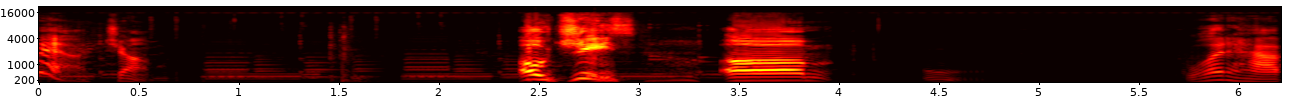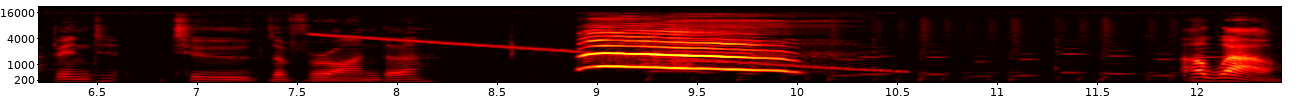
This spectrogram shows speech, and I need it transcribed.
Yeah, jump. Oh, jeez! Um. What happened to the veranda? Oh wow,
